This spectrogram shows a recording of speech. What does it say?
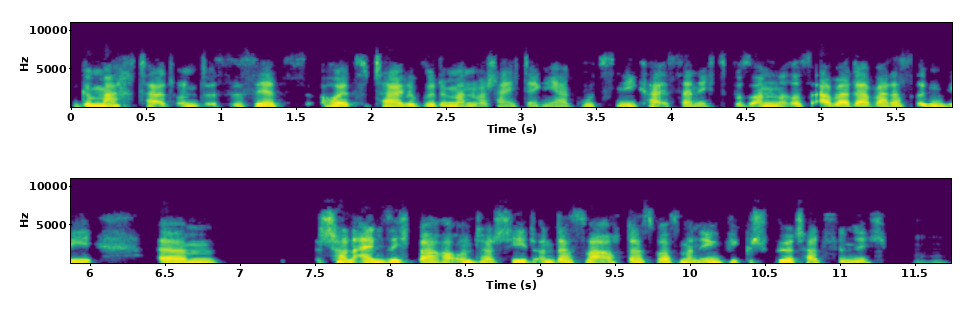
gemacht hat. Und es ist jetzt, heutzutage würde man wahrscheinlich denken, ja gut, Sneaker ist ja nichts Besonderes, aber da war das irgendwie ähm, schon ein sichtbarer Unterschied. Und das war auch das, was man irgendwie gespürt hat, finde ich. Mhm.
